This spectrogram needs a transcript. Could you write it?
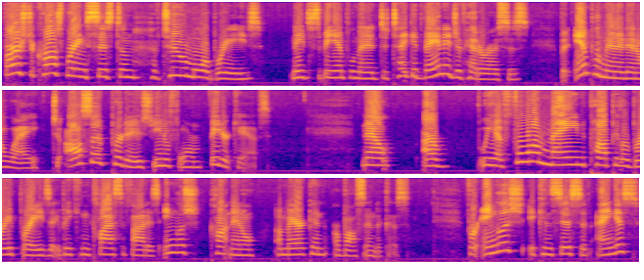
First, a crossbreeding system of two or more breeds needs to be implemented to take advantage of heterosis, but implemented in a way to also produce uniform feeder calves. Now, our we have four main popular beef breeds that can be classified as English, Continental, American, or Bos Indicus. For English, it consists of Angus,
